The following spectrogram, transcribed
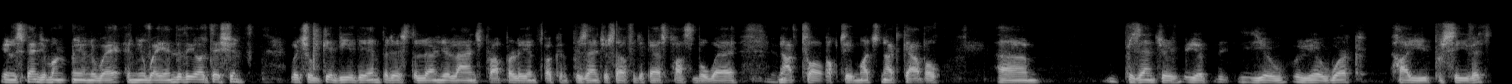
you know, spend your money on the way on your way into the audition, which will give you the impetus to learn your lines properly and fucking present yourself in the best possible way, yeah. not talk too much, not gabble. Um, present your your your your work how you perceive it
